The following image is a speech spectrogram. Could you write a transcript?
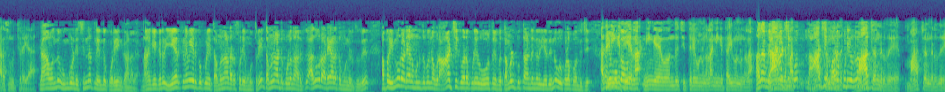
அரசு முத்திரையா? நான் வந்து உங்களுடைய சின்னத்துல எந்த குறையும் காணல. நான் கேட்கறது ஏற்கனவே இருக்கக்கூடிய தமிழ்நாடு அரசுடைய முத்திரையும் தமிழ்நாட்டுக்குள்ள தான் இருக்கு. அது ஒரு அடையாளத்தை முன்னிறுத்துது. அப்புறம் இன்னொரு அடையாளம் முன்னிறுத்தும் ஒரு ஆட்சிக்கு வரக்கூடிய ஒரு ஒவ்வொருத்தர் இப்ப தமிழ் புத்தாண்டுங்கிறது எதுன்னு ஒரு குழப்பம் வந்துச்சு. நீங்க வந்து சித்திரை ஒண்ணுங்களா நீங்க தை ஒண்ணுங்களா? ஆட்சிக்கு வரக்கூடியவர்களா மாற்றங்கிறது மாற்றங்கிறது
